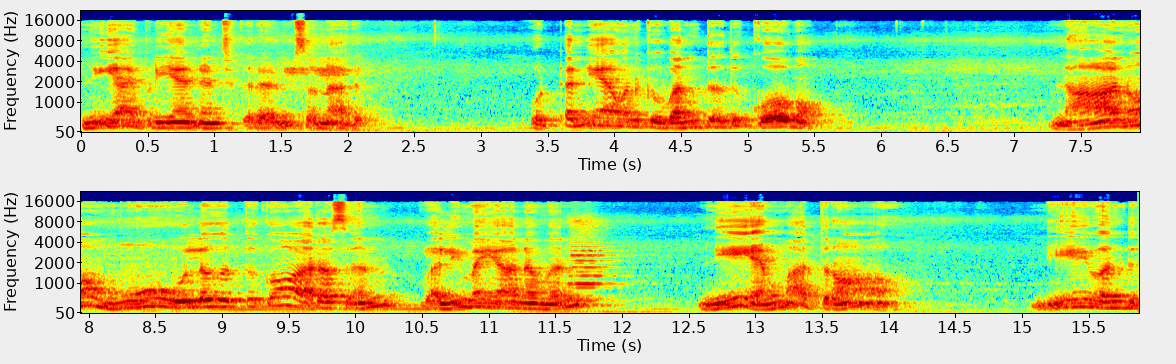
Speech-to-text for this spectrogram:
நீ ஏன் இப்படி ஏன் நினச்சிக்கிறன்னு சொன்னார். உடனே அவனுக்கு வந்தது கோபம். நானும் மூ உலகத்துக்கும் அரசன் வலிமையானவன். நீ ஏமாத்திரம் நீ வந்து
